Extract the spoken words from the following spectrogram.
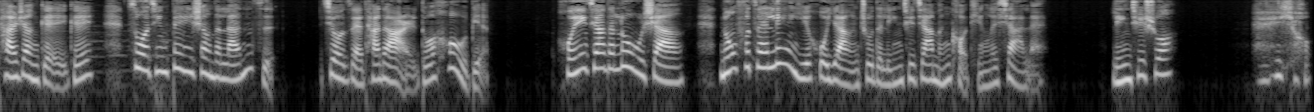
他让给给坐进背上的篮子，就在他的耳朵后边。回家的路上，农夫在另一户养猪的邻居家门口停了下来。邻居说：“哎呦，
